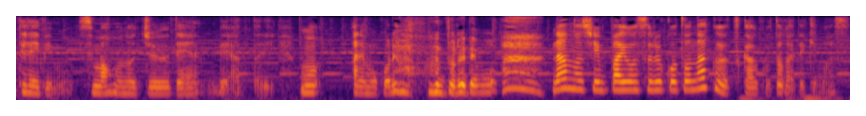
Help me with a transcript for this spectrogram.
テレビもスマホの充電であったりもうあれもこれも どれでも何の心配をすることなく使うことができます。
